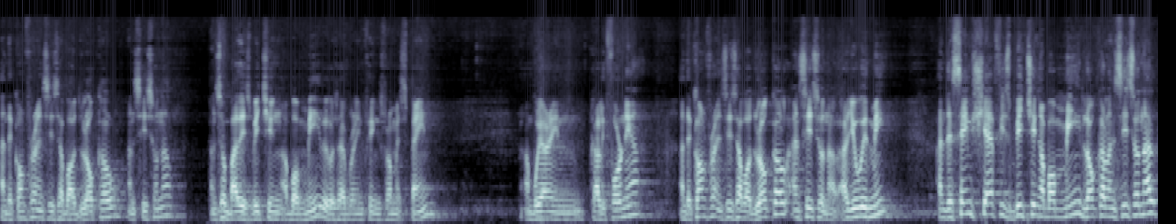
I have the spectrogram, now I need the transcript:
and the conference is about local and seasonal, and somebody's bitching about me because I bring things from Spain, and we are in California, and the conference is about local and seasonal. Are you with me? And the same chef is bitching about me, local and seasonal.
